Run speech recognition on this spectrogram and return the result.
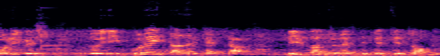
পরিবেশ তৈরি করেই তাদেরকে একটা নির্বাচনের দিকে যেতে হবে।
